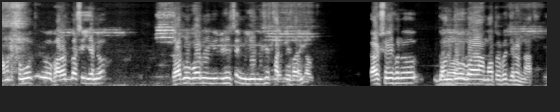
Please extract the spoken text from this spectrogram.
আমরা সমস্ত ভারতবাসী যেন ধর্ম বর্ণ নির্বিশেষে মিলেমিশে থাকতে পারি। তার সঙ্গে কোনো দ্বন্দ্ব বা মতভেদ যেন না থাকে।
